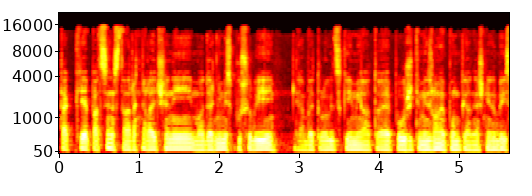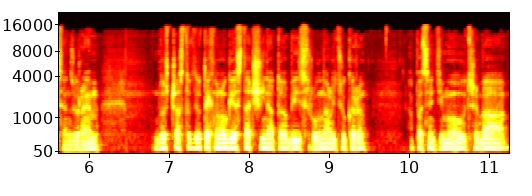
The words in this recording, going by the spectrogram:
tak je pacient standardně léčený moderními způsoby diabetologickými a to je použitím inzulínové pumpy a dnešní doby senzorem. Dost často tyto technologie stačí na to, aby srovnali cukr a pacienti mohou třeba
